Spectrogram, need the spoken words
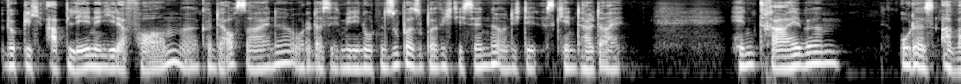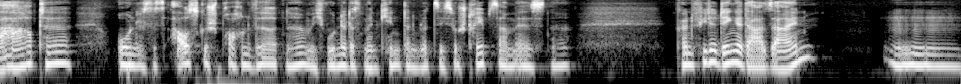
wirklich ablehne in jeder Form, äh, könnte auch sein, ne? oder dass mir die Noten super, super wichtig sind ne? und ich das Kind halt da hintreibe oder es erwarte, ohne dass es ausgesprochen wird. Ne? Mich wundert, dass mein Kind dann plötzlich so strebsam ist. Ne? Können viele Dinge da sein. Mm.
